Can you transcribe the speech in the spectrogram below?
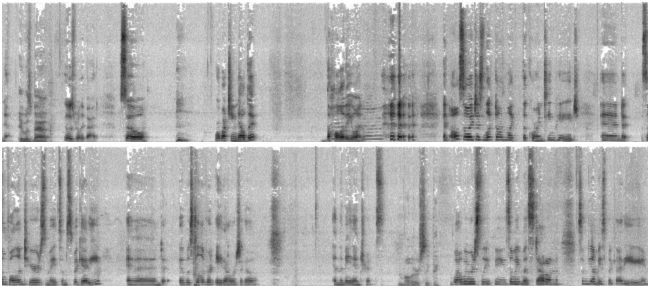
no. It was bad. It was really bad. So we're watching Nailed It, the holiday one. and also I just looked on like the quarantine page and some volunteers made some spaghetti and it was delivered 8 hours ago in the main entrance While they were sleeping. while we were sleeping. So we missed out on some yummy spaghetti.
